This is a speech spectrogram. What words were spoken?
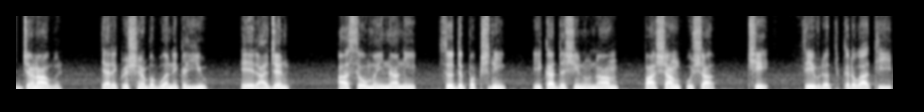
જણાવો. ત્યારે કૃષ્ણ ભગવાને કહ્યું, હે રાજન, આસો મહિનાની શુદ્ધ પક્ષની એકાદશીનું નામ પાશાંકુશા છે તે વ્રત કરવાથી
